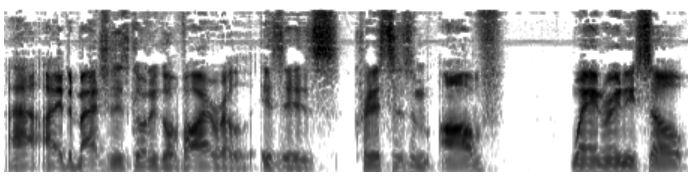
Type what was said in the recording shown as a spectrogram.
uh, I'd imagine is going to go viral, is his criticism of Wayne Rooney. So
